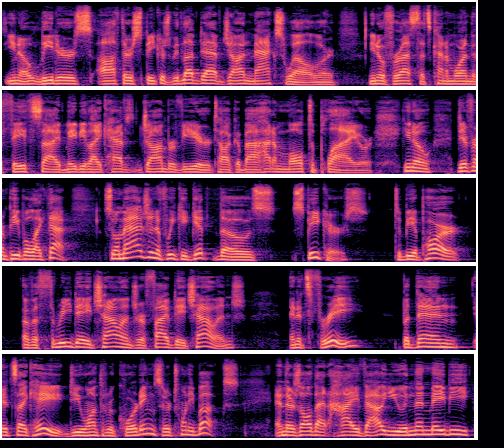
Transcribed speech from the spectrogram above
you know, leaders, authors, speakers? We'd love to have John Maxwell, or, you know, for us, that's kind of more on the faith side, maybe like have John Bevere talk about how to multiply, or, you know, different people like that. So imagine if we could get those speakers to be a part of a three day challenge or a five day challenge, and it's free. But then it's like, hey, do you want the recordings? They're 20 bucks. And there's all that high value. And then maybe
